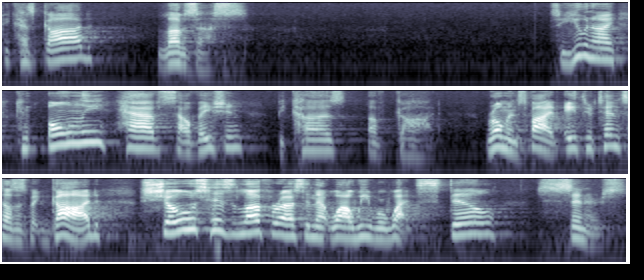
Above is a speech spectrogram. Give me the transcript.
Because God loves us. So you and I can only have salvation because of God. Romans 5, 8 through 10 tells us, but God shows his love for us in that while we were what? Still sinners,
